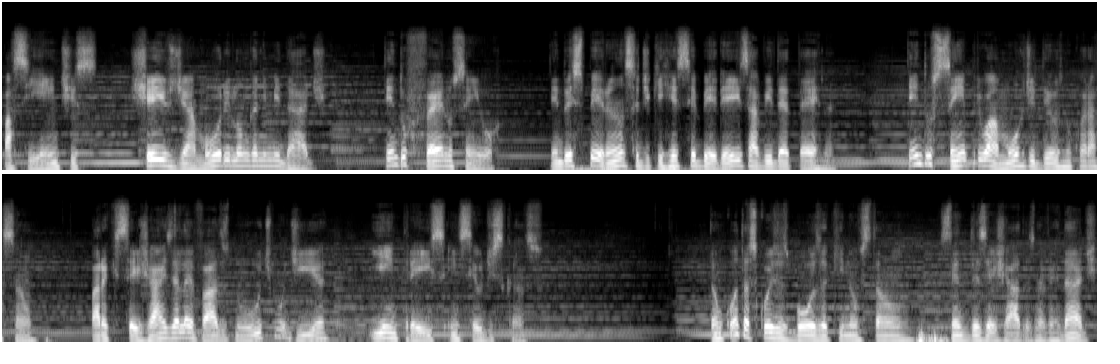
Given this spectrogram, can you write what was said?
pacientes, cheios de amor e longanimidade, tendo fé no Senhor, tendo esperança de que recebereis a vida eterna, tendo sempre o amor de Deus no coração, para que sejais elevados no último dia e entreis em seu descanso. Então, quantas coisas boas aqui não estão sendo desejadas, não é verdade?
